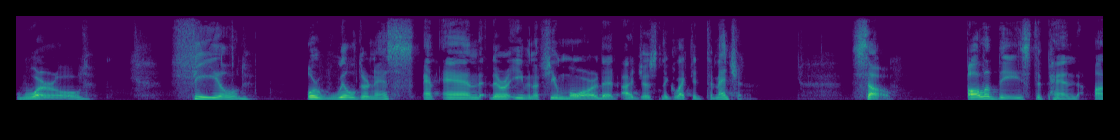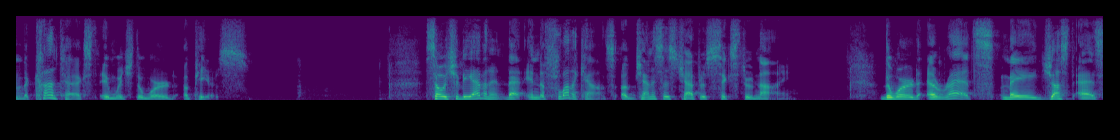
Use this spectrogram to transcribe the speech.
world, field, or wilderness, and, and there are even a few more that I just neglected to mention. So, all of these depend on the context in which the word appears. So it should be evident that in the flood accounts of Genesis chapters 6 through 9, the word eretz may just as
